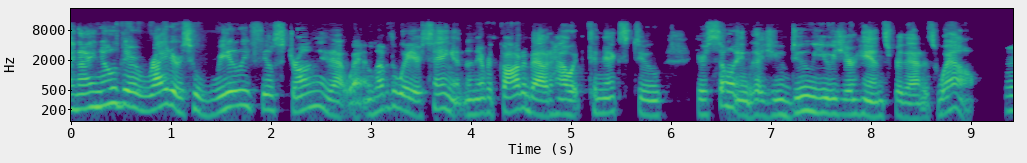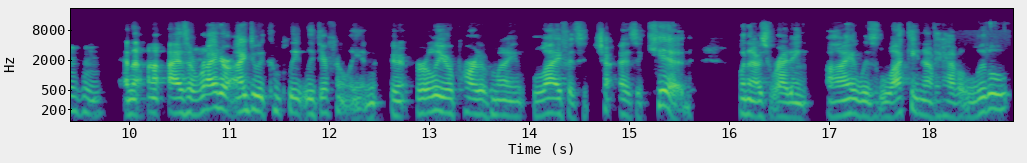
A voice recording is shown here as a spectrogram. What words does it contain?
And I know there are writers who really feel strongly that way. I love the way you're saying it. And I never thought about how it connects to your sewing because you do use your hands for that as well. hmm And I, as a writer, I do it completely differently. In an earlier part of my life as a, ch- as a kid, when I was writing, I was lucky enough to have a little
